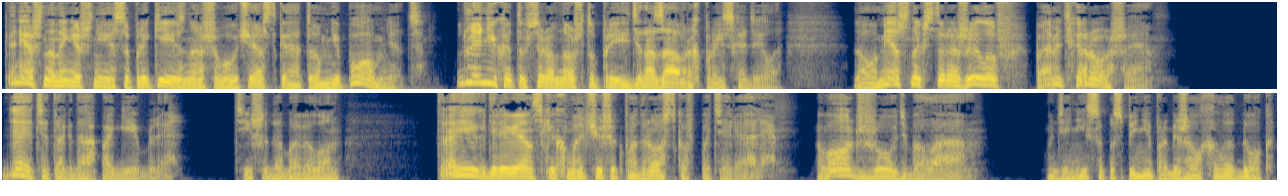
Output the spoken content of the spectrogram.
Конечно, нынешние сопляки из нашего участка о том не помнят. Для них это все равно, что при динозаврах происходило. Но у местных старожилов память хорошая». Дети тогда погибли, — тише добавил он. Троих деревенских мальчишек-подростков потеряли. Вот жуть была. У Дениса по спине пробежал холодок.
